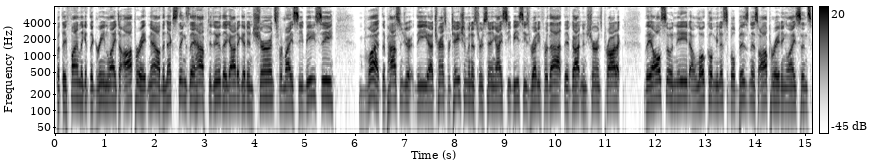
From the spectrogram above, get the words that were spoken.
but they finally get the green light to operate now. The next things they have to do, they got to get insurance from ICBC. But the passenger, the uh, transportation minister is saying ICBC is ready for that. They've got an insurance product. They also need a local municipal business operating license.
